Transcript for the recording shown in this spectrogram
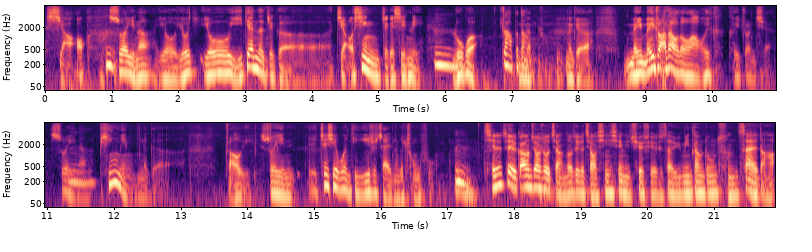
小，所以呢，有有有一定的这个侥幸这个心理。嗯，如果抓不到那那个没没抓到的话，我也可可以赚钱，所以呢，拼命那个抓鱼，所以这些问题一直在那个重复。嗯，其实这个刚刚教授讲到这个侥幸心理，确实也是在渔民当中存在的哈。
